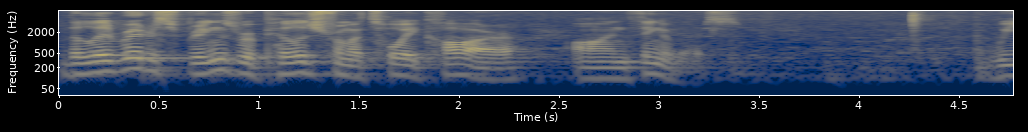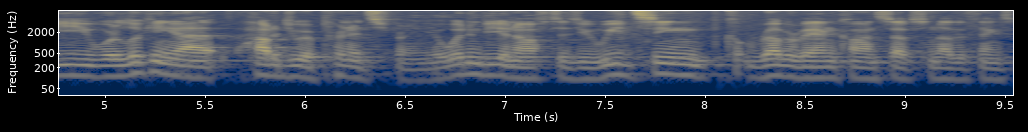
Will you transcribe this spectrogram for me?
The Liberator Springs were pillaged from a toy car on Thingiverse we were looking at how to do a printed spring. It wouldn't be enough to do. We'd seen rubber band concepts and other things.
